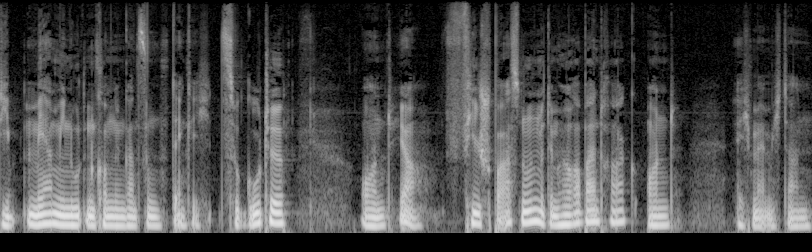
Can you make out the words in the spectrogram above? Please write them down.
Die mehr Minuten kommen dem Ganzen, denke ich, zugute. Und ja, viel Spaß nun mit dem Hörerbeitrag und ich melde mich dann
